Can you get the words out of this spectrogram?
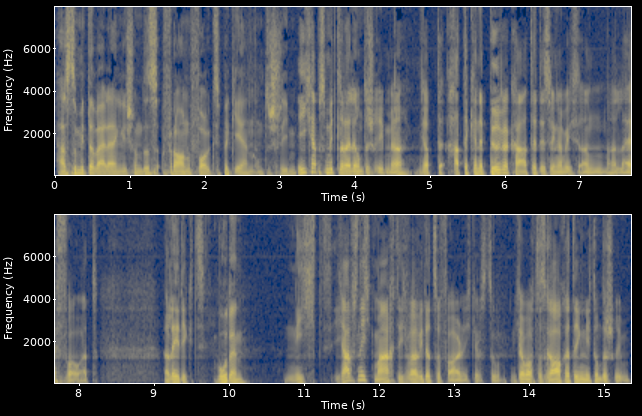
hast du mittlerweile eigentlich schon das Frauenvolksbegehren unterschrieben? Ich habe es mittlerweile unterschrieben, ja. Ich hab, hatte keine Bürgerkarte, deswegen habe ich es ähm, live vor Ort erledigt. Wo denn? Nicht. Ich habe es nicht gemacht, ich war wieder zu faul, ich gebe es zu. Ich habe auch das Raucherding nicht unterschrieben.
